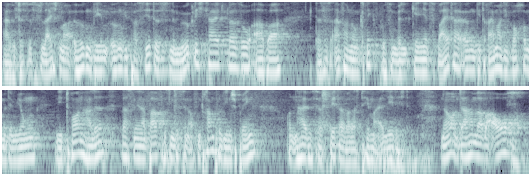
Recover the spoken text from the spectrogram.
Also das ist vielleicht mal irgendwem irgendwie passiert, das ist eine Möglichkeit oder so, aber das ist einfach nur ein Knickfuß. Und wir gehen jetzt weiter irgendwie dreimal die Woche mit dem Jungen in die Turnhalle, lassen ihn da barfuß ein bisschen auf dem Trampolin springen und ein halbes Jahr später war das Thema erledigt. Ne? Und da haben wir aber auch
